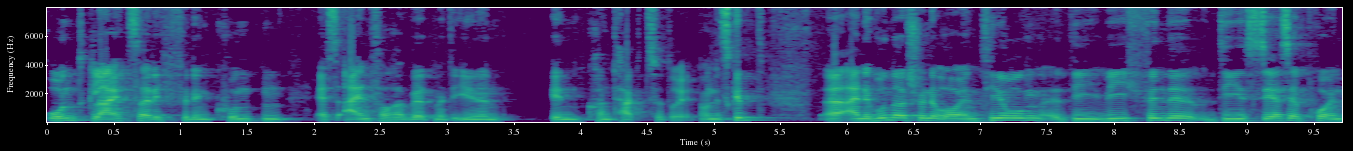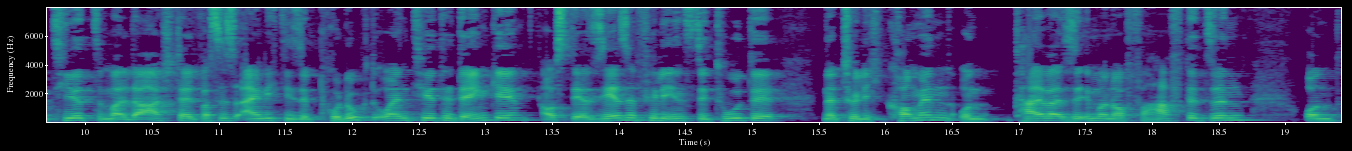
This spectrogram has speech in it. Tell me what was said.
und gleichzeitig für den Kunden es einfacher wird, mit ihnen in Kontakt zu treten. Und es gibt eine wunderschöne Orientierung, die, wie ich finde, die sehr, sehr pointiert mal darstellt, was ist eigentlich diese produktorientierte Denke, aus der sehr, sehr viele Institute natürlich kommen und teilweise immer noch verhaftet sind und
